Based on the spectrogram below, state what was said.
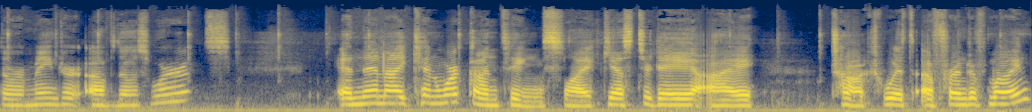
the remainder of those words. And then I can work on things like yesterday I talked with a friend of mine.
